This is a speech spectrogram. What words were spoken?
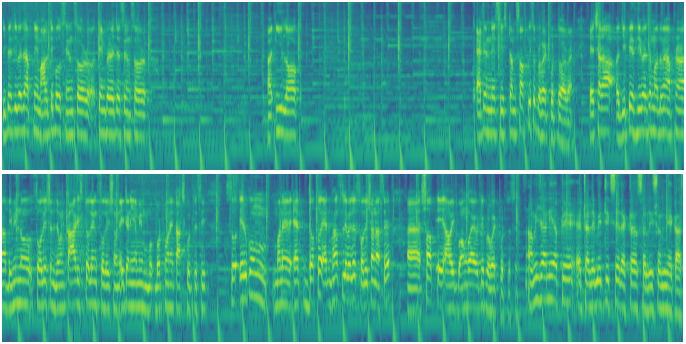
জিপিএস ডিভাইসে আপনি multiple sensor temperature sensor E lock attendance system সব কিছু প্রোভাইড করতে পারবেন। এছাড়া জিপিএস ডিভাইসের মাধ্যমে আপনারা বিভিন্ন সলিউশন যেমন কার স্টলিং সলিউশন এটা নিয়ে আমি বর্তমানে কাজ করতেছি। সো এরকম মানে যত অ্যাডভান্স লেভেলের সলিউশন আছে সব এই বঙ্গ আইওটি প্রোভাইড করতেছে। আমি জানি আপনি টেলিমেট্রিক্সের একটা সলিউশন নিয়ে কাজ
